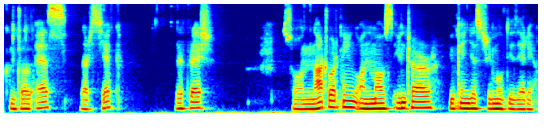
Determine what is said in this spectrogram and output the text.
Control s let's check. Refresh. So not working on mouse enter. You can just remove this area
